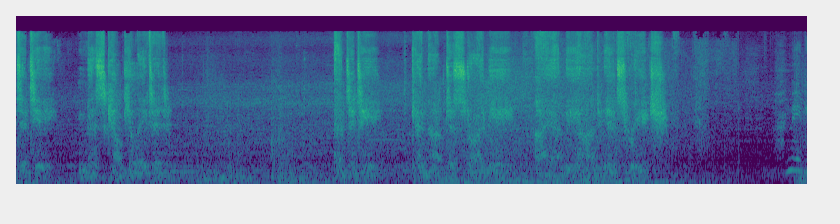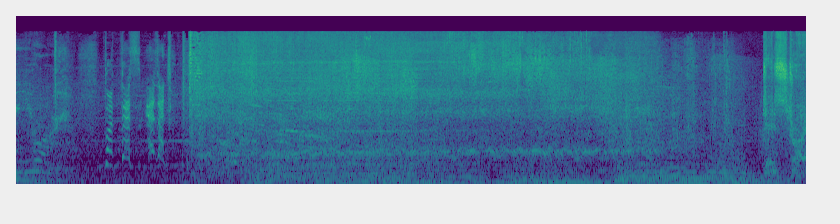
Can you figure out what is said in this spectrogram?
Entity miscalculated. Entity cannot destroy me. I am beyond its reach. Maybe you are. But this isn't! Destroy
